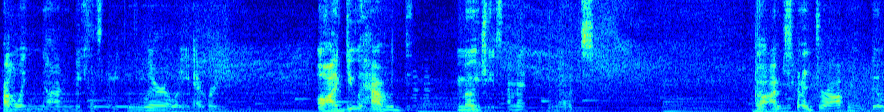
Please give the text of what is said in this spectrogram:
Probably none, because literally every... Oh, I do have emojis. I meant emotes. No, I'm just gonna drop and go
